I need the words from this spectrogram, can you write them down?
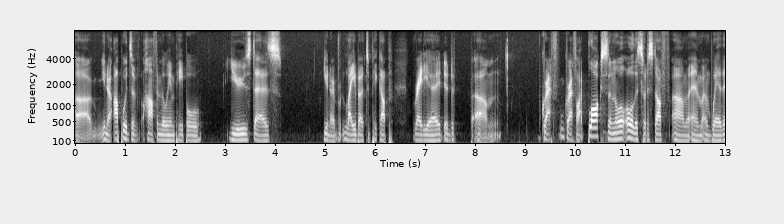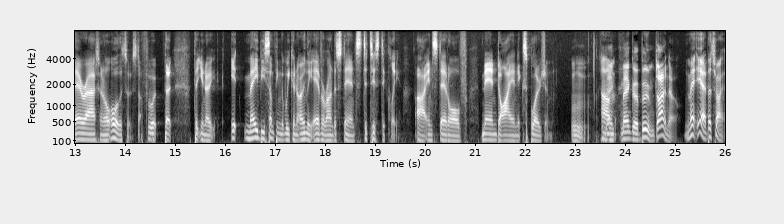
uh, you know, upwards of half a million people used as, you know, labor to pick up radiated um, graph, graphite blocks and all, all this sort of stuff, um, and, and where they're at, and all, all this sort of stuff. That that you know, it may be something that we can only ever understand statistically, uh, instead of man die in explosion. Mm. Um, man, man go boom, die now. Ma- Yeah, that's right.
